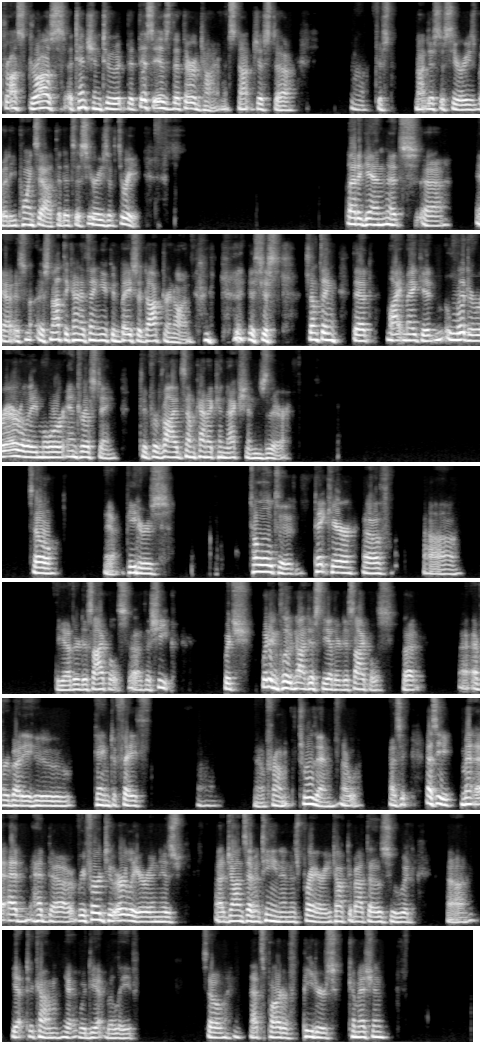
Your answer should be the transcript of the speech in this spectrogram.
draws draws attention to it that this is the third time. It's not just uh, uh, just not just a series, but he points out that it's a series of three. But again, it's uh, yeah, it's it's not the kind of thing you can base a doctrine on. it's just something that might make it literarily more interesting to provide some kind of connections there. So, yeah, Peter's told to take care of uh, the other disciples, uh, the sheep, which would include not just the other disciples, but uh, everybody who came to faith, uh, you know, from through them, as he, as he had had uh, referred to earlier in his uh, John 17 in his prayer. He talked about those who would uh, yet to come, yet would yet believe. So that's part of Peter's commission.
